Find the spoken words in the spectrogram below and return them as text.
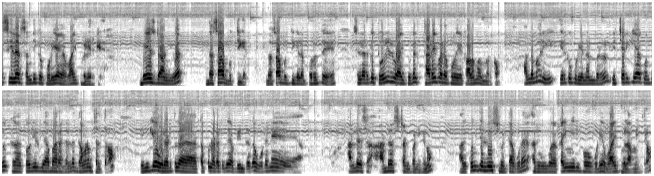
சிலர் சந்திக்கக்கூடிய வாய்ப்புகள் இருக்கு. பேஸ்ட் ஆன் யுவர் தசா புத்திகள். தசா புத்திகளை பொறுத்து சிலருக்கு தொழில் வாய்ப்புகள் தடைபடக்கூடிய காலமும் இருக்கும். அந்த மாதிரி இருக்கக்கூடிய நண்பர்கள் எச்சரிக்கையாக கொஞ்சம் க- தொழில் வியாபாரங்களில் கவனம் செலுத்தணும். எங்கேயோ ஒரு இடத்துல தப்பு நடக்குது அப்படின்றத உடனே அண்டர் அண்டர்ஸ்டாண்ட் பண்ணிக்கணும். அது கொஞ்சம் லூஸ் விட்டால் கூட அது உங்கள் கைமீறி போகக்கூடிய வாய்ப்புகள் அமைஞ்சிடும்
